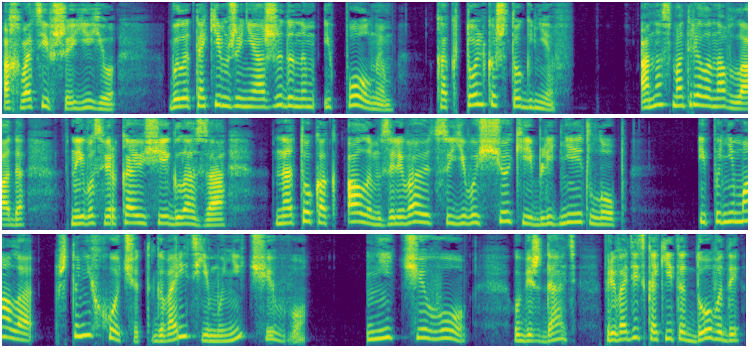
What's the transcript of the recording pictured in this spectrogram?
охватившее ее, было таким же неожиданным и полным, как только что гнев. Она смотрела на Влада, на его сверкающие глаза, на то, как алым заливаются его щеки и бледнеет лоб — и понимала, что не хочет говорить ему ничего. Ничего. Убеждать, приводить какие-то доводы.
